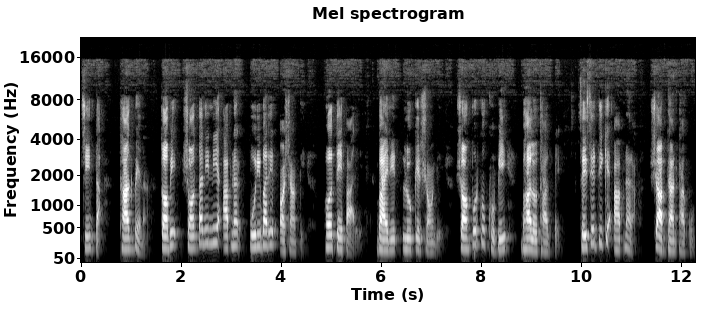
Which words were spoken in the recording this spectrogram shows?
চিন্তা থাকবে না। তবে সন্তানের নিয়ে আপনার পরিবারের অশান্তি হতে পারে। বাইরের লোকের সঙ্গে সম্পর্ক খুবই ভালো থাকবে। শেষের দিকে আপনারা সাবধান থাকুন।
